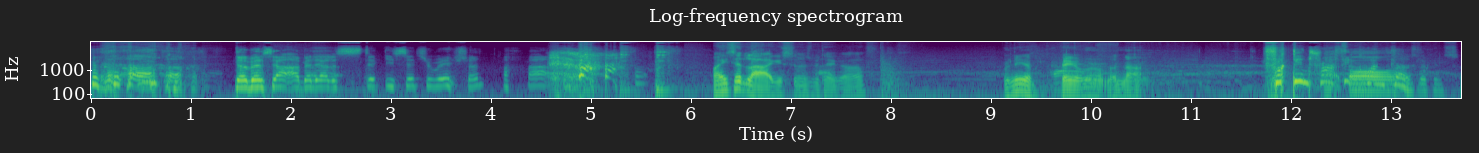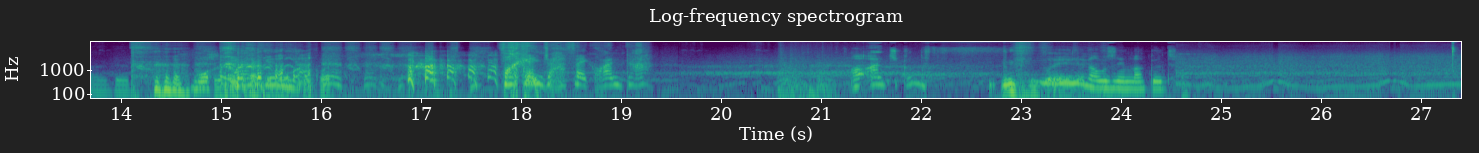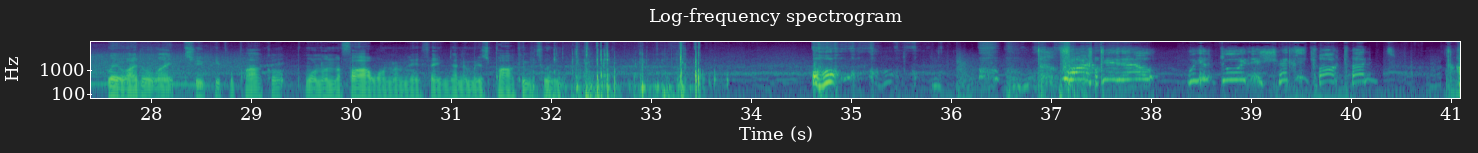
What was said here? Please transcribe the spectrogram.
what? No, but yeah, I've been in a sticky situation. Why is it lag as soon as we take off? we need a bigger run up than that. Fucking traffic Oh, wanker! that's looking so good. We need traffic really quick. Fucking traffic wanker! Oh, I'm just gonna. Wait, that wasn't even that good. Wait, why don't like two people park up? One on the far, one on the thing, and then we just park in between.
